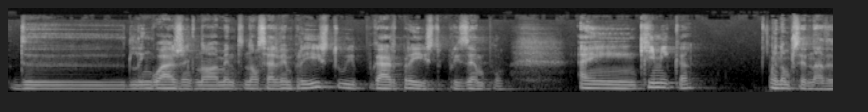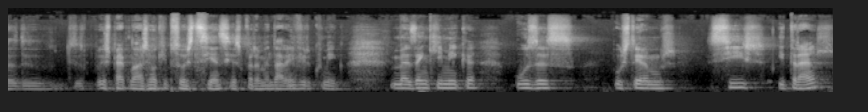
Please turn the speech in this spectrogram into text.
de, de linguagem que normalmente não servem para isto e pegar para isto. Por exemplo, em química, eu não percebo nada de, de, espero que não hajam aqui pessoas de ciências para mandarem vir comigo. Mas em química usa-se os termos cis e trans,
